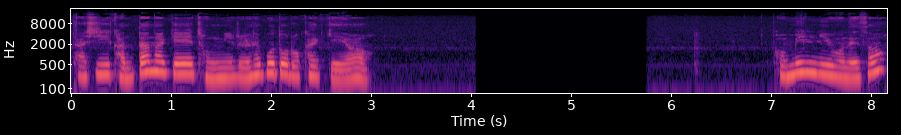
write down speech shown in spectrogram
다시 간단하게 정리를 해보도록 할게요. 버밀리온에서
